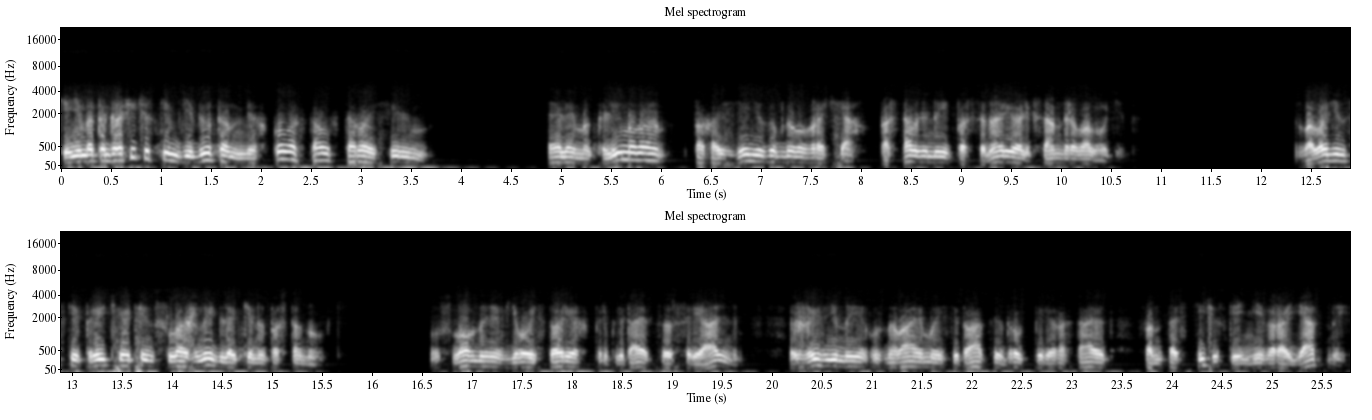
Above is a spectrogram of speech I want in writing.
Кинематографическим дебютом Мягкова стал второй фильм Эли Маклимова Похождение зубного врача, поставленный по сценарию Александра Володина. Володинские притчи очень сложны для кинопостановки. Условные в его историях переплетаются с реальным, жизненные узнаваемые ситуации вдруг перерастают в фантастические, невероятные,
